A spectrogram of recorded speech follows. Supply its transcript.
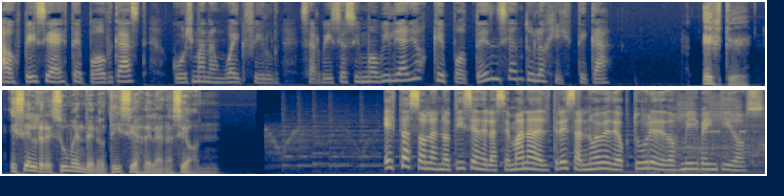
Auspicia este podcast Cushman ⁇ Wakefield, servicios inmobiliarios que potencian tu logística. Este es el resumen de Noticias de la Nación. Estas son las noticias de la semana del 3 al 9 de octubre de 2022.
